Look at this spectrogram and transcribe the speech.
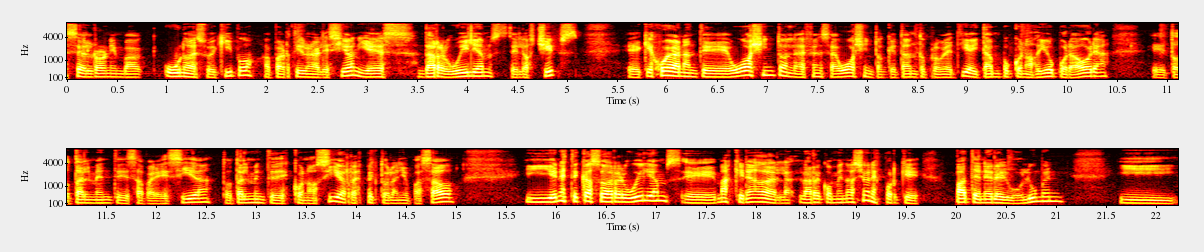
ser el running back uno de su equipo a partir de una lesión y es Darrell Williams de los Chiefs. Eh, que juegan ante Washington, la defensa de Washington que tanto prometía y tampoco nos dio por ahora, eh, totalmente desaparecida, totalmente desconocida respecto al año pasado. Y en este caso Darrell Williams, más que nada la, la, recomendación es porque va a tener el volumen y,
